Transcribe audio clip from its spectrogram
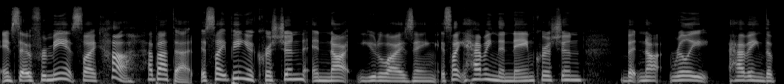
And so for me it's like, huh, how about that? It's like being a Christian and not utilizing it's like having the name Christian but not really having the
